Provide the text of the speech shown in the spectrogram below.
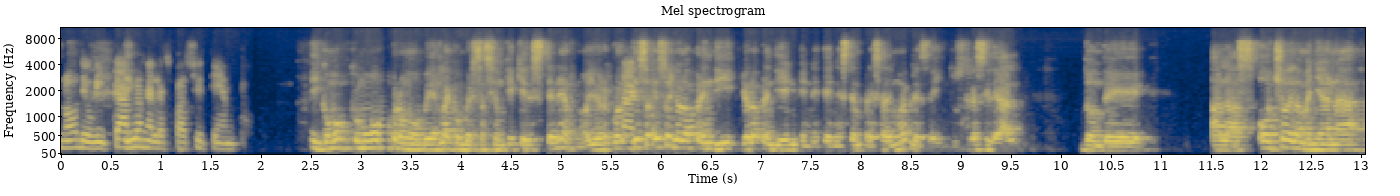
¿no? De ubicarlo en el espacio y tiempo. Y cómo, cómo promover la conversación que quieres tener, ¿no? Yo recuerdo, eso, eso yo lo aprendí, yo lo aprendí en, en, esta empresa de muebles, de Industrias Ideal, donde a las 8 de la mañana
